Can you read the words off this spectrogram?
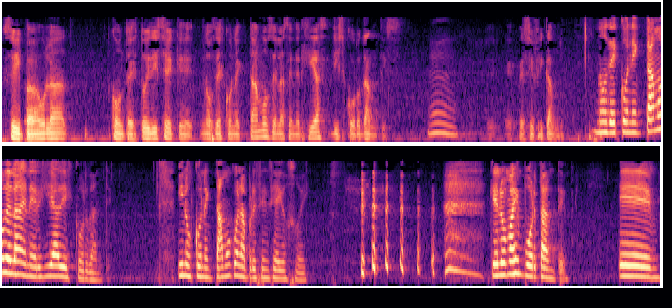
Sí, Paula contestó y dice que nos desconectamos de las energías discordantes. Mm. Especificando. Nos desconectamos de la energía discordante y nos conectamos con la presencia yo soy. que es lo más importante. Eh,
